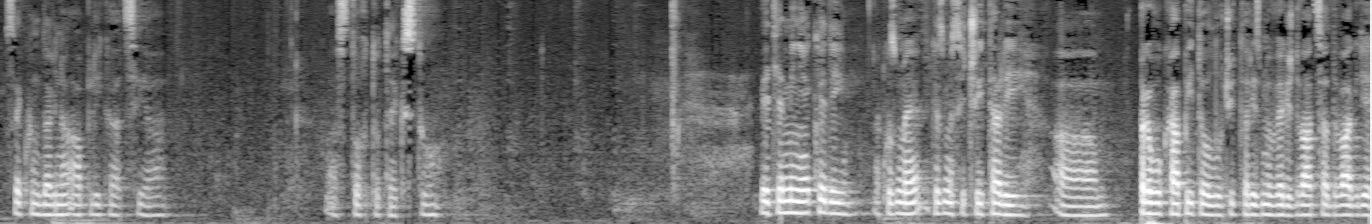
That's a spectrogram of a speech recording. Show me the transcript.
Sekundárna aplikácia z tohto textu. Viete, my niekedy, ako sme, keď sme si čítali prvú kapitolu, čítali sme verš 22, kde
